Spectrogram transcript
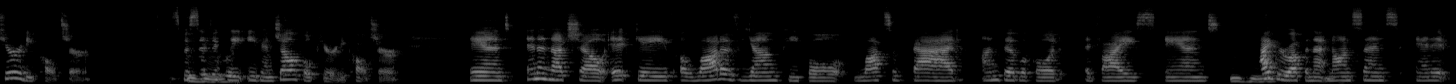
purity culture, mm-hmm. specifically mm-hmm. evangelical purity culture. And in a nutshell, it gave a lot of young people lots of bad, unbiblical advice. And mm-hmm. I grew up in that nonsense, and it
